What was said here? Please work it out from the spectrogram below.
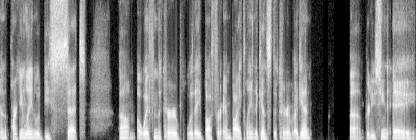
And the parking lane would be set um, away from the curb with a buffer and bike lane against the curb, again, uh, producing a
